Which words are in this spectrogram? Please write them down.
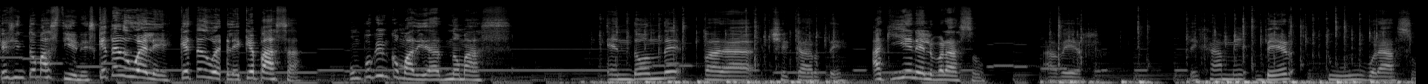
¿Qué síntomas tienes? ¿Qué te duele? ¿Qué te duele? ¿Qué pasa? Un poco de incomodidad nomás. ¿En dónde para checarte? Aquí en el brazo. A ver. Déjame ver tu brazo.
